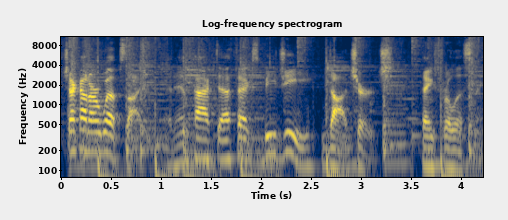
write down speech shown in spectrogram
check out our website at impactfxbg.church. Thanks for listening.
